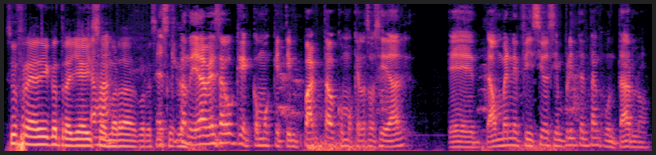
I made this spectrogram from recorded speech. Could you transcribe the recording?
su Freddy contra Jason, Ajá. ¿verdad? Por así Es que cuando ya ves algo que como que te impacta o como que la sociedad eh, da un beneficio, siempre intentan juntarlo.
